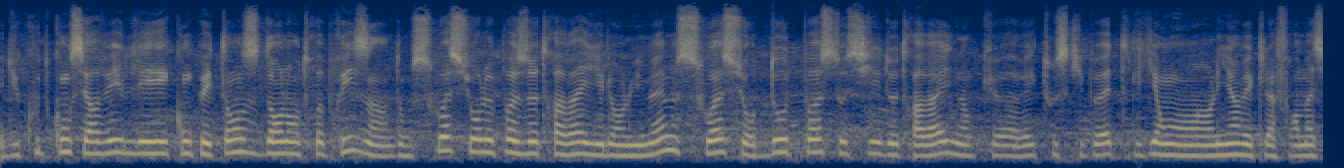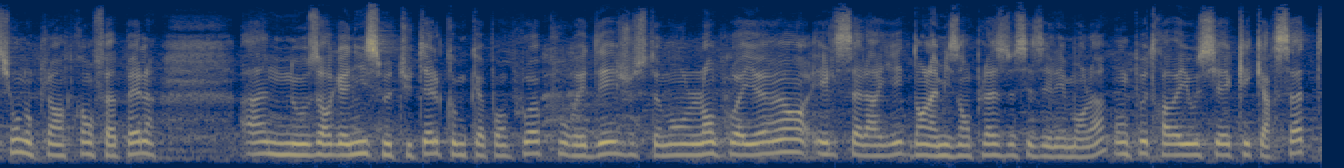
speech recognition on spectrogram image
Du coup, de conserver les compétences dans l'entreprise, donc soit sur le poste de travail en lui-même, soit sur d'autres postes aussi de travail, donc avec tout ce qui peut être lié en lien avec la formation. Donc là, après, on fait appel à nos organismes tutelles comme Cap Emploi pour aider justement l'employeur et le salarié dans la mise en place de ces éléments-là. On peut travailler aussi avec les CARSAT,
